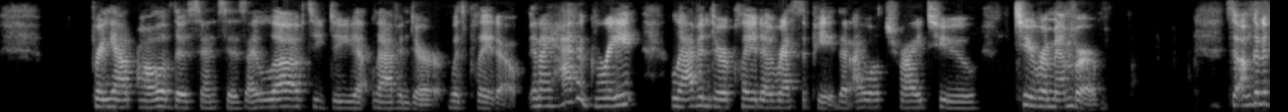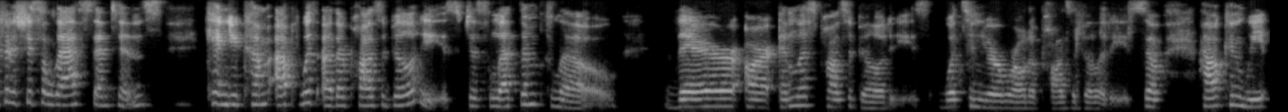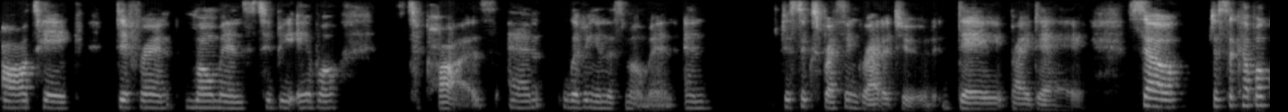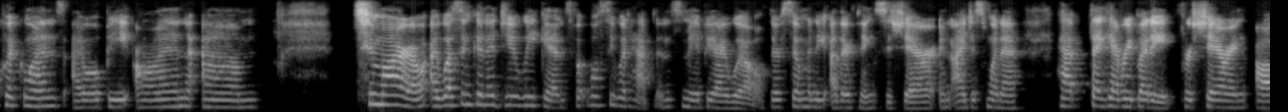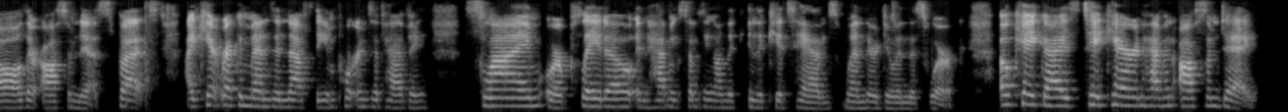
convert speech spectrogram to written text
bring out all of those senses. I love to do lavender with Play-Doh. And I have a great lavender Play-Doh recipe that I will try to, to remember. So I'm going to finish just the last sentence. Can you come up with other pausabilities? Just let them flow. There are endless pausabilities. What's in your world of pausabilities? So, how can we all take different moments to be able to pause and living in this moment and just expressing gratitude day by day? So, just a couple quick ones. I will be on. Um, tomorrow i wasn't going to do weekends but we'll see what happens. Maybe i will. There's so many other things to share and i just want to thank everybody for sharing all their awesomeness. But i can't recommend enough the importance of having slime or play-doh and having something on the in the kids hands when they're doing this work. Okay guys take care and have an awesome day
